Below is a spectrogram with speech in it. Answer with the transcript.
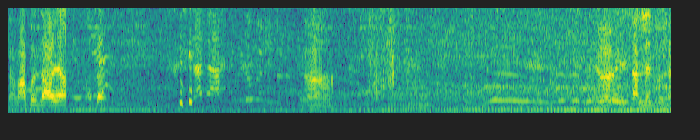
चला आपण जाऊया. आता हा बघा, चाललेत बघा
